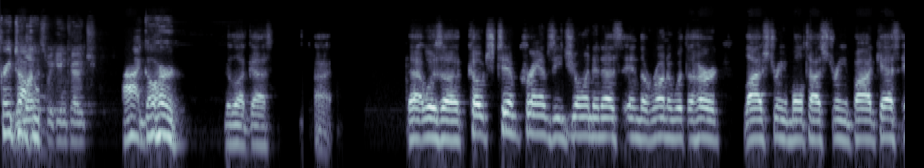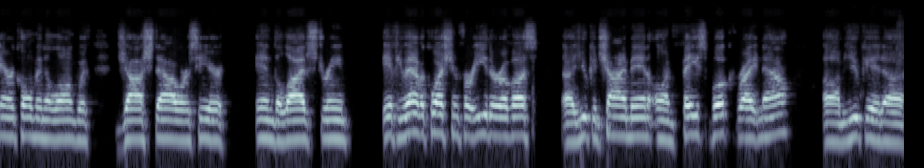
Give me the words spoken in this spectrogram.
Great Good talking. luck this weekend, Coach. All right, go Herd. Good luck, guys. All right. That was uh, Coach Tim Cramsey joining us in the Running with the Herd live stream, multi stream podcast. Aaron Coleman along with Josh Stowers here in the live stream. If you have a question for either of us, uh, you could chime in on Facebook right now. Um, you could uh,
